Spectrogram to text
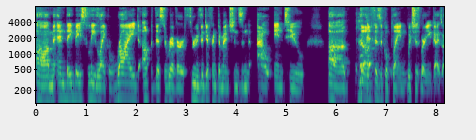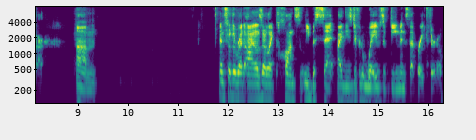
um, and they basically like ride up this river through the different dimensions and out into uh, the Okay. physical plane, which is where you guys are. Um, and so the Red Isles are like constantly beset by these different waves of demons that break through.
